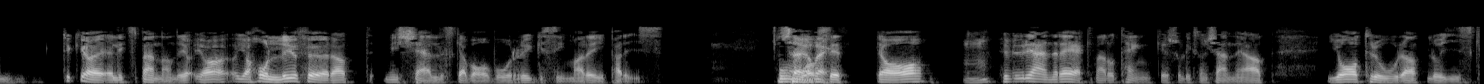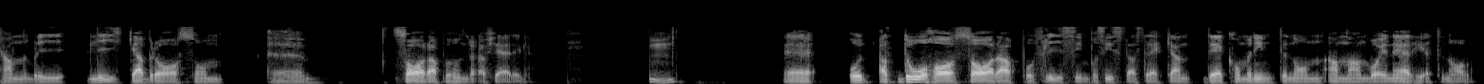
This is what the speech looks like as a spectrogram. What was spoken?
tycker jag är lite spännande. Jag, jag, jag håller ju för att Michelle ska vara vår ryggsimmare i Paris. Säger? Oavsett- Ja, Mm. hur jag än räknar och tänker så liksom känner jag att jag tror att Louise kan bli lika bra som eh, Sara på 100 fjäril. Mm. Eh, och att då ha Sara på frisim på sista sträckan, det kommer inte någon annan vara i närheten av.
